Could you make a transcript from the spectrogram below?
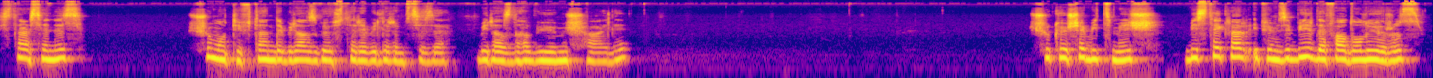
İsterseniz şu motiften de biraz gösterebilirim size. Biraz daha büyümüş hali. Şu köşe bitmiş. Biz tekrar ipimizi bir defa doluyoruz.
